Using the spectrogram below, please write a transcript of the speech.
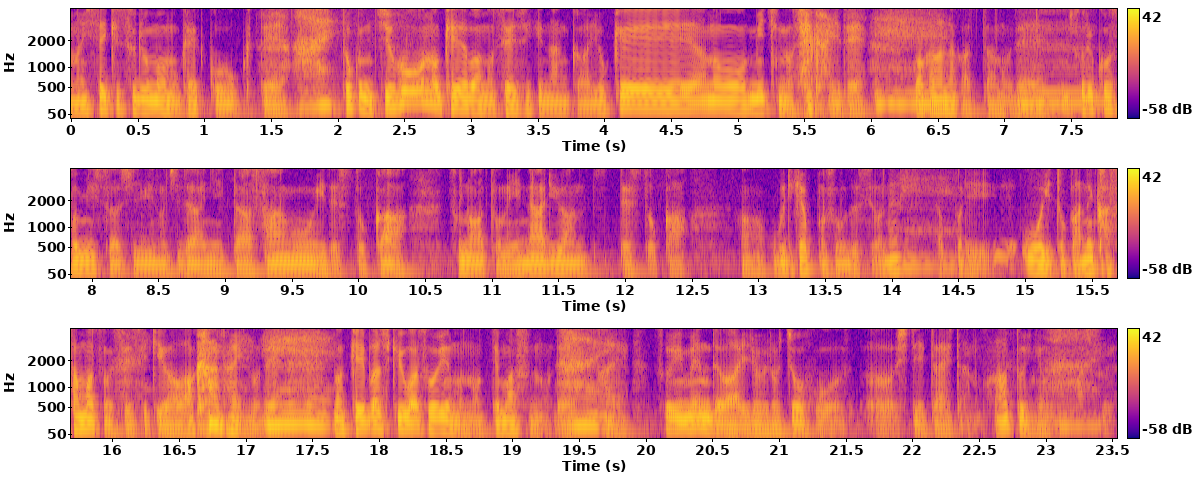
の移籍する馬も結構多くて、はい、特に地方の競馬の成績なんか余計あの未知の世界で分からなかったので、えー、それこそミスター CB の時代にいたサンオイですとかその後のイナリワンですとかあオグリキャップもそうですよね、えー、やっぱり多いとかね笠松の成績は分からないので、えー、まあ、競馬式はそういうのも載ってますので、はい、はい、そういう面ではいろいろ重宝していただいたのかなというふうに思います。はい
